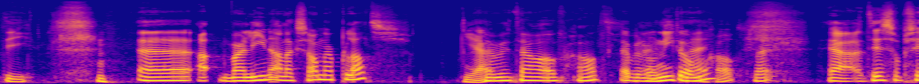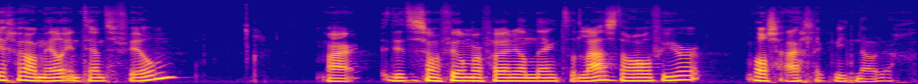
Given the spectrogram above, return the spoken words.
Die. Eh, A- Marlien Alexanderplatz. Ja, Hebben we het daar al over gehad? hebben we het nog niet over gehad. Nee. Ja, het is op zich wel een heel intense film. Maar dit is zo'n film waarvan je dan denkt... het laatste half uur was eigenlijk niet nodig.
